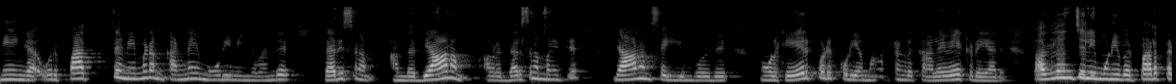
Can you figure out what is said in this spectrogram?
நீங்கள் ஒரு பத்து நிமிடம் கண்ணை மூடி நீங்கள் வந்து தரிசனம் அந்த தியானம் அவரை தரிசனம் பண்ணிட்டு தியானம் செய்யும் பொழுது உங்களுக்கு ஏற்படக்கூடிய மாற்றங்களுக்கு அளவே கிடையாது. பதஞ்சலி முனிவர் படத்தை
